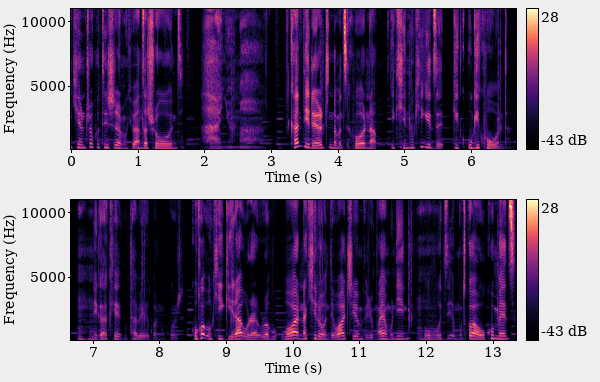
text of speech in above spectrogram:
ikintu cyo kutishira mu kibanza c'uwundi. Hanyuma. Kandi rero ndamaze kubona ikintu kigize gi- ugikunda. Mhm. ni gake utaberwa n'ukuri. Kuko ukigira uba wanakironde waciyumvira umwanya munini Mhm. uba uzi umutwe wawe uko umeze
